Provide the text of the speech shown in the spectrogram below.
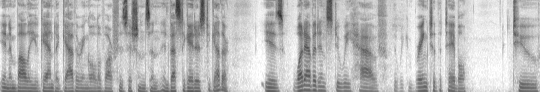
in Mbale, Uganda, gathering all of our physicians and investigators together, is what evidence do we have that we can bring to the table to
